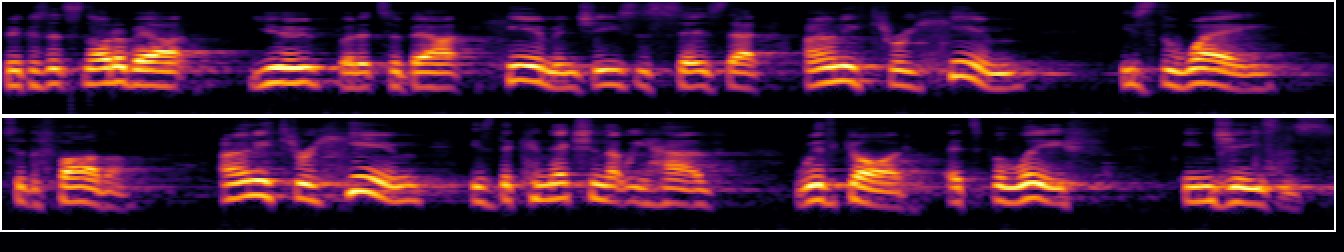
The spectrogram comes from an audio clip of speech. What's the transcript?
because it's not about you, but it's about Him. And Jesus says that only through Him is the way to the Father. Only through Him is the connection that we have with God. It's belief in Jesus.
